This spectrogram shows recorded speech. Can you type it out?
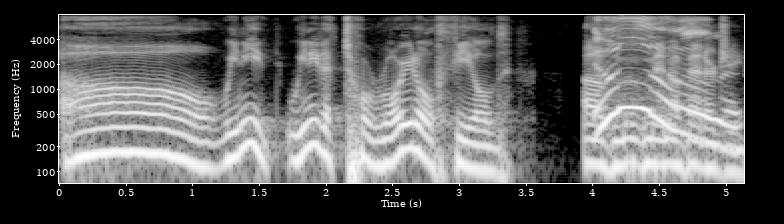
oh, we need we need a toroidal field of Ooh. movement of energy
